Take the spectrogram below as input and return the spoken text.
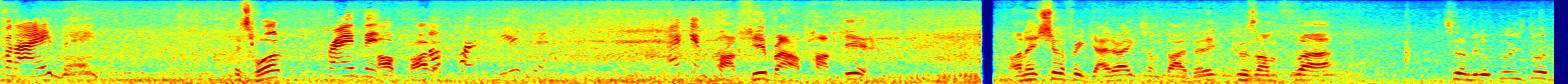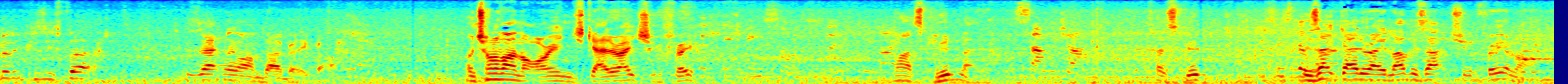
private. It's what? Private. Oh, private. I'll park here then. I can park. Park here, bro. I'll park here. I need sugar-free Gatorade because I'm diabetic. Because I'm fat. So they'll be like, oh, he's diabetic because he's fat. That's exactly why I'm diabetic, bro. I'm trying to find the orange Gatorade sugar-free. Oh, it's good, mate. some junk. Tastes good. Is Is that Gatorade love? Is that sugar free or not?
